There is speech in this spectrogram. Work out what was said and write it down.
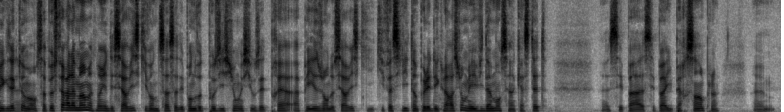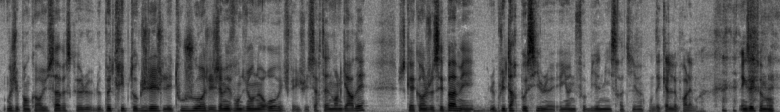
Exactement, ça peut se faire à la main maintenant, il y a des services qui vendent ça, ça dépend de votre position et si vous êtes prêt à, à payer ce genre de service qui, qui facilite un peu les déclarations, mais évidemment c'est un casse-tête, Euh, c'est pas, pas hyper simple. Euh, moi j'ai pas encore eu ça parce que le, le peu de crypto que j'ai, je l'ai toujours, je l'ai jamais vendu en euros et je vais, je vais certainement le garder. Jusqu'à quand je sais pas, mais le plus tard possible, ayant une phobie administrative. On décale le problème. Exactement.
